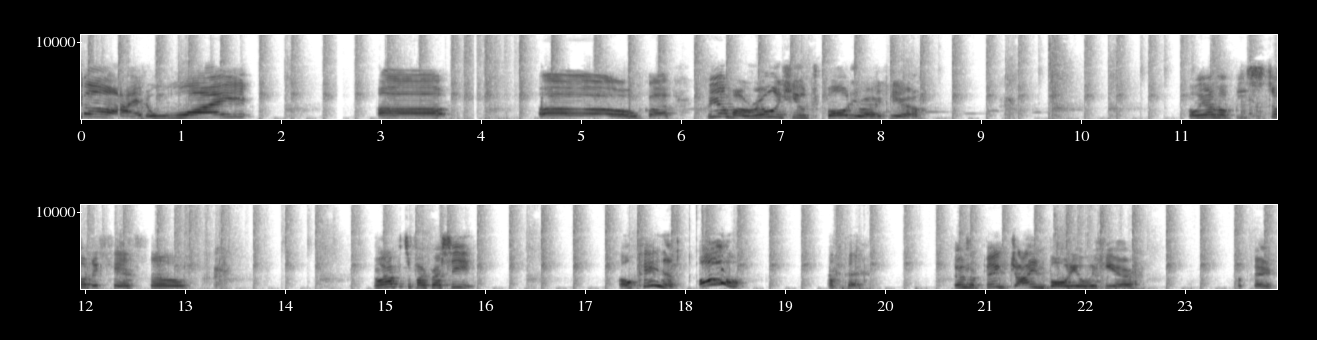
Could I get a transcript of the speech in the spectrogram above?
god, what? Uh, oh god. We have a really huge Baldi right here. But we have a BSODA can, so. What happens if I press E? Okay then. Oh! Okay. There's a big giant Baldi over here. Okay.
